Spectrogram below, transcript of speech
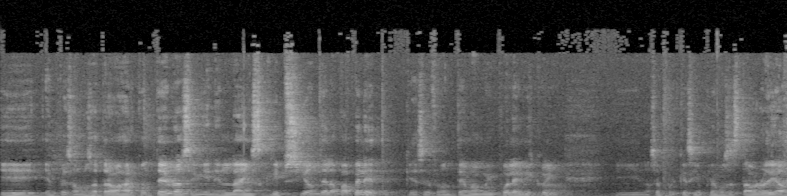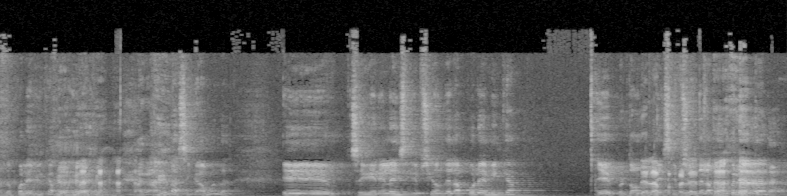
Eh, empezamos a trabajar con Terra, se viene la inscripción de la papeleta, que ese fue un tema muy polémico y, no sé por qué siempre hemos estado rodeados de polémica, pero hagámosla, sigámosla. Eh, se viene la inscripción de la polémica, eh, perdón, De la, inscripción de la papeleta.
